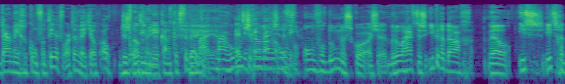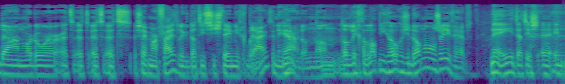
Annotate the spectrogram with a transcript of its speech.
daarmee geconfronteerd wordt, dan weet je ook, oh, dus op die manier ja. kan ik het verbeteren. Maar, maar hoe Het moet je dan een onvo- onvoldoende score? Als je, ik bedoel, hij heeft dus iedere dag wel iets, iets gedaan... waardoor het, het, het, het, zeg maar feitelijk dat hij het systeem niet gebruikt. En denk ik, Ja. nou, dan, dan, dan ligt de lat niet hoog als je dan al een 7 hebt. Nee, dat is, eh, in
